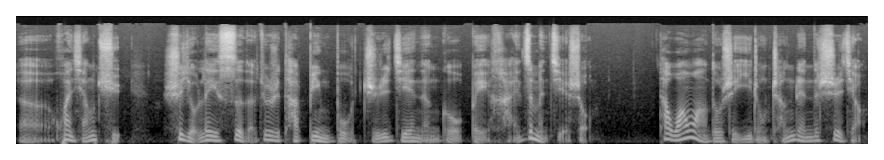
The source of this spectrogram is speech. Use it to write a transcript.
呃幻想曲是有类似的，就是它并不直接能够被孩子们接受，它往往都是一种成人的视角。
